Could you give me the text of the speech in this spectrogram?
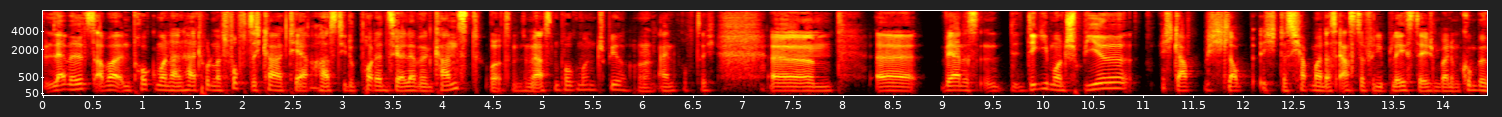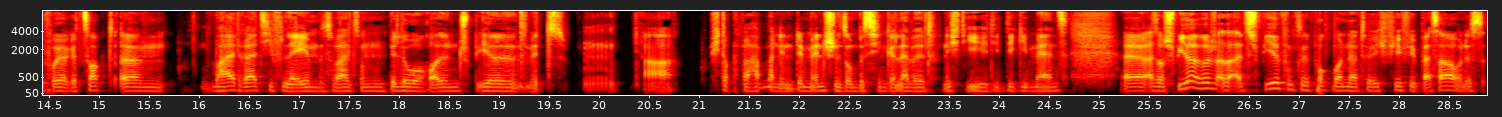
levelst, aber in Pokémon dann halt 150 Charaktere hast, die du potenziell leveln kannst, oder zumindest im ersten Pokémon-Spiel, 151. Ähm, äh, während das Digimon-Spiel, ich glaube, ich glaube, ich, das, ich habe mal das erste für die Playstation bei einem Kumpel vorher gezockt, ähm, war halt relativ lame. Es war halt so ein Billo-Rollenspiel mit, ja, ich glaube, da hat man den, den Menschen so ein bisschen gelevelt, nicht die, die Digimans. Äh, also spielerisch, also als Spiel funktioniert Pokémon natürlich viel, viel besser und ist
